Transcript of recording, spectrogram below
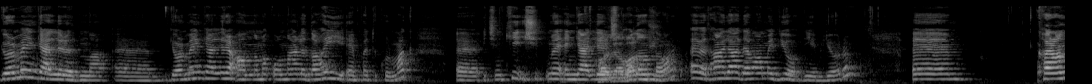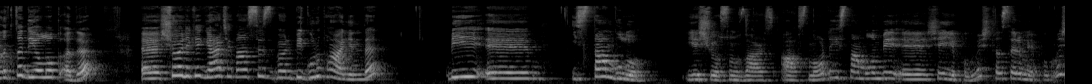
Görme engelliler adına e, görme engellileri anlamak, onlarla daha iyi empati kurmak e, için ki işitme engellileri Hala için şu da var. Evet hala devam ediyor diye biliyorum. Ee, Karanlıkta Diyalog adı. Ee, şöyle ki gerçekten siz böyle bir grup halinde bir e, İstanbul'u yaşıyorsunuz aslında orada. İstanbul'un bir e, şey yapılmış, tasarım yapılmış.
